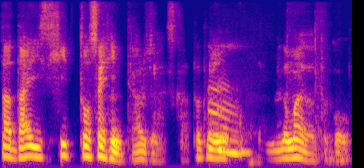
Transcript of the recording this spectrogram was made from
た大ヒット製品ってあるじゃないですか。例えば、うん目の前だとこ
